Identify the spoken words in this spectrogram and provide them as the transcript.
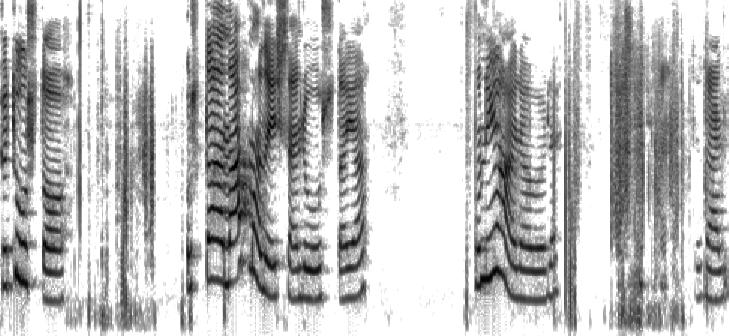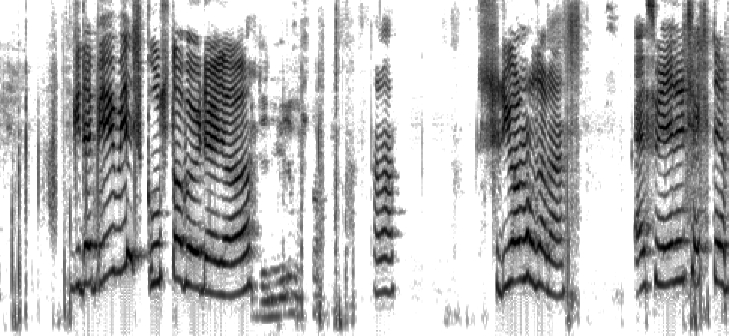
Kötü usta. Usta ne yapmalıyız sence o ustaya? Bu niye hala böyle? Güzel. Gidebilir miyiz ki usta böyle ya? Deneyelim usta. Tamam. Sürüyorum o zaman. El freni çektim.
